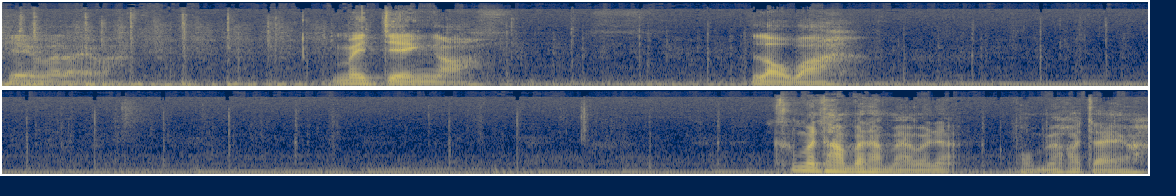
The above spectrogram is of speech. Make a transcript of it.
เกมอะไรวะ ไม่เจ๊งเหรอเหรอวะ คือมันทำไปทำไมวะเนี่ย ผมไม่เข้าใจวะ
